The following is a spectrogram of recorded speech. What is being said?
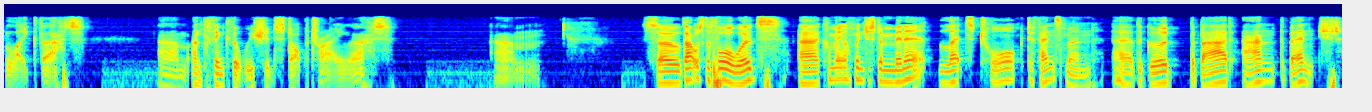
like that. Um, and think that we should stop trying that. Um, so that was the forwards. Uh, coming up in just a minute, let's talk defensemen. Uh, the good, the bad, and the benched.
